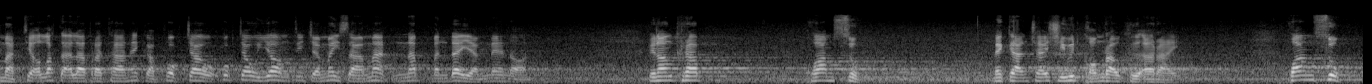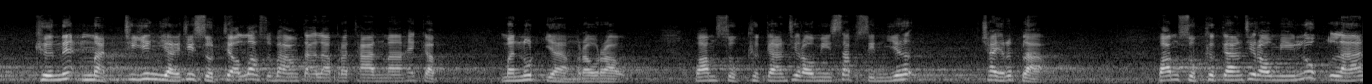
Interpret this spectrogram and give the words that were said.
หมัดที่อัลลอฮฺตะลาประทานให้กับพวกเจ้า พวกเจ้าย่อมที่จะไม่สามารถนับมันได้อย่างแน่นอนพี่น้องครับความสุขในการใช้ชีวิตของเราคืออะไร ความสุข คือเนืหมัดที่ยิ่งใหญ่ที่สุด ที่อัลลอฮฺสุบฮานตะลาประทานมาให้กับมนุษย์อย่างเราเราความสุขคือการที่เรามีทรัพย์สินเยอะใช่หรือเปล่า ความสุขคือการที่เรามีลูกหลาน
